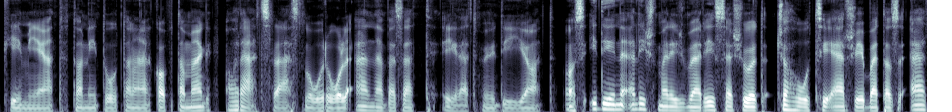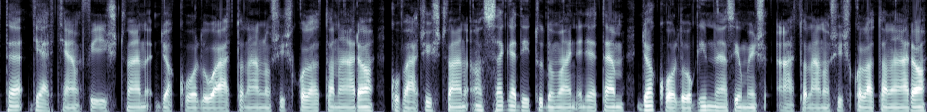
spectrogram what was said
kémiát tanító tanár kapta meg a Rácz Lászlóról elnevezett életműdíjat. Az idén elismerésben részesült Csahóci Erzsébet az ELTE Gyertyánfi István gyakorló általános iskola tanára, Kovács István a Szegedi Tudományegyetem gyakorló gimnázium és általános iskola tanára,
